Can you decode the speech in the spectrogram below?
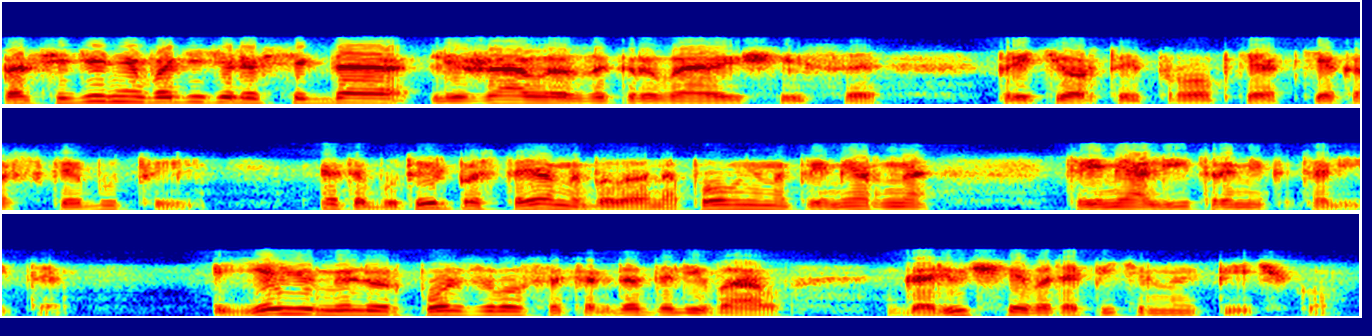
Под сиденьем водителя всегда лежала закрывающаяся притертой пробкой аптекарская бутыль. Эта бутыль постоянно была наполнена примерно тремя литрами каталита. Ею Мюллер пользовался, когда доливал горючее в отопительную печку.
